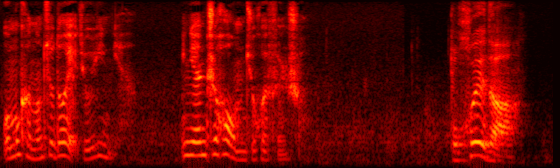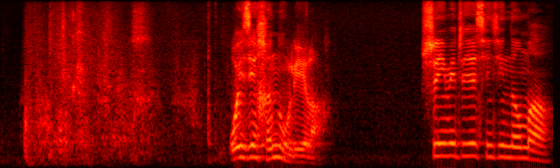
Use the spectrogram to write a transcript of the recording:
我们可能最多也就一年，一年之后我们就会分手。不会的，我已经很努力了。是因为这些星星灯吗？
